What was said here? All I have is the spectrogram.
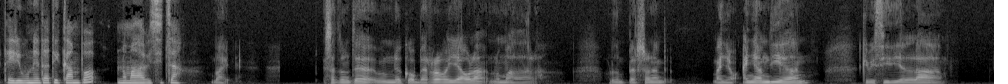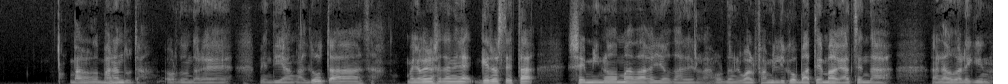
Eta irigunetatik kanpo, nomada bizitza? Bai, esaten dute, uneko berrogeia hola, noma da dala. Orduan, persona, baina, hain handiedan, kibizi diela bananduta. Orduan, dara, mendian galduta, baina gero esaten gero ez eta seminoma da gehiago darela. Orduan, igual, familiko bate ma gehatzen da anaudarekin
